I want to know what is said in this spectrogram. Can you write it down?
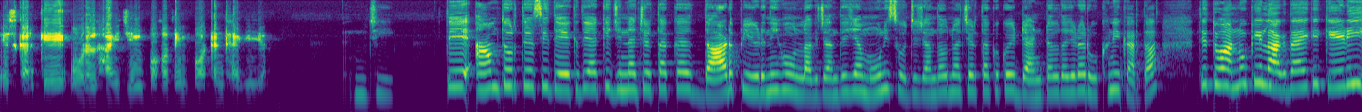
ਇਸ ਕਰਕੇ ਓਰਲ ਹਾਈਜੀਨ ਬਹੁਤ ਇੰਪੋਰਟੈਂਟ ਹੈਗੀ ਹੈ ਜੀ। ਤੇ ਆਮ ਤੌਰ ਤੇ ਅਸੀਂ ਦੇਖਦੇ ਆ ਕਿ ਜਿੰਨਾ ਚਿਰ ਤੱਕ ਦਾੜ ਪੀੜ ਨਹੀਂ ਹੋਣ ਲੱਗ ਜਾਂਦੀ ਜਾਂ ਮੂੰਹ ਨਹੀਂ ਸੁੱਜ ਜਾਂਦਾ, ਉਹਨਾਂ ਚਿਰ ਤੱਕ ਕੋਈ ਡੈਂਟਲ ਦਾ ਜਿਹੜਾ ਰੁਖ ਨਹੀਂ ਕਰਦਾ। ਤੇ ਤੁਹਾਨੂੰ ਕੀ ਲੱਗਦਾ ਹੈ ਕਿ ਕਿਹੜੀ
